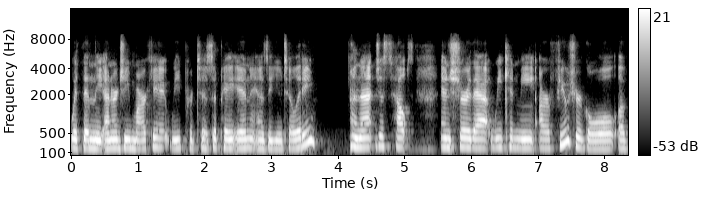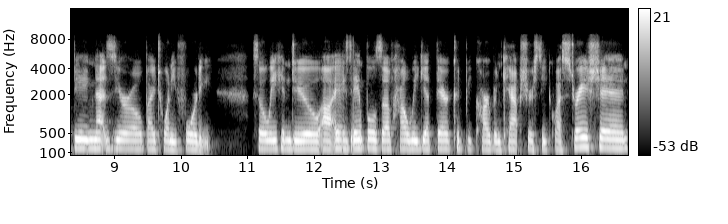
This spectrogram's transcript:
within the energy market we participate in as a utility. And that just helps ensure that we can meet our future goal of being net zero by 2040. So we can do uh, examples of how we get there could be carbon capture sequestration.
